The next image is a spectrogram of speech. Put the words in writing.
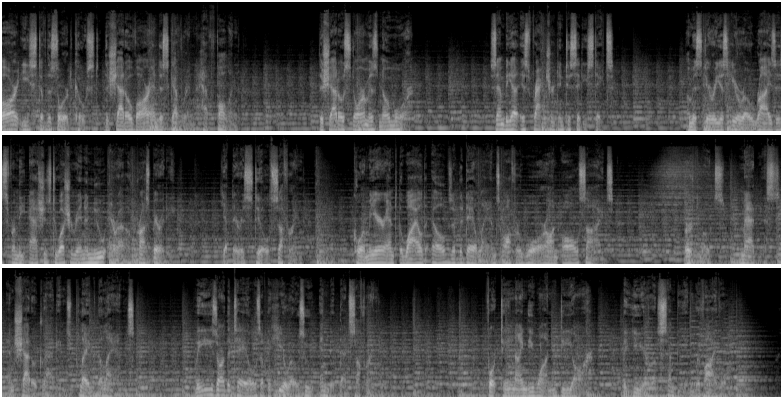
Far east of the Sword Coast, the Shadovar and Discoverin have fallen. The Shadow Storm is no more. Sembia is fractured into city states. A mysterious hero rises from the ashes to usher in a new era of prosperity. Yet there is still suffering. Cormyr and the wild elves of the Dalelands offer war on all sides. Earth motes, madness, and shadow dragons plague the lands. These are the tales of the heroes who ended that suffering. 1491 DR, the year of Sembian revival.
